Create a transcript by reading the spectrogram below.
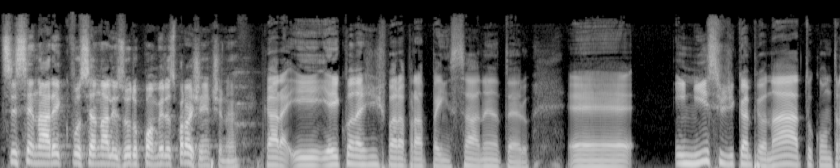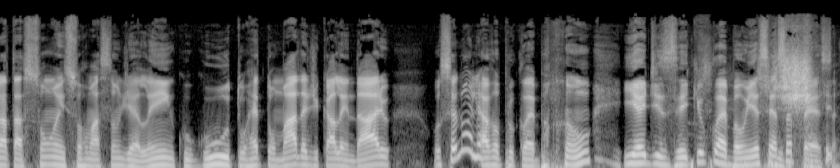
esse cenário aí que você analisou do Palmeiras pra gente, né? Cara, e, e aí quando a gente para pra pensar, né, Antero? É, início de campeonato, contratações, formação de elenco, Guto, retomada de calendário. Você não olhava pro Clebão e ia dizer que o Clebão ia ser essa peça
